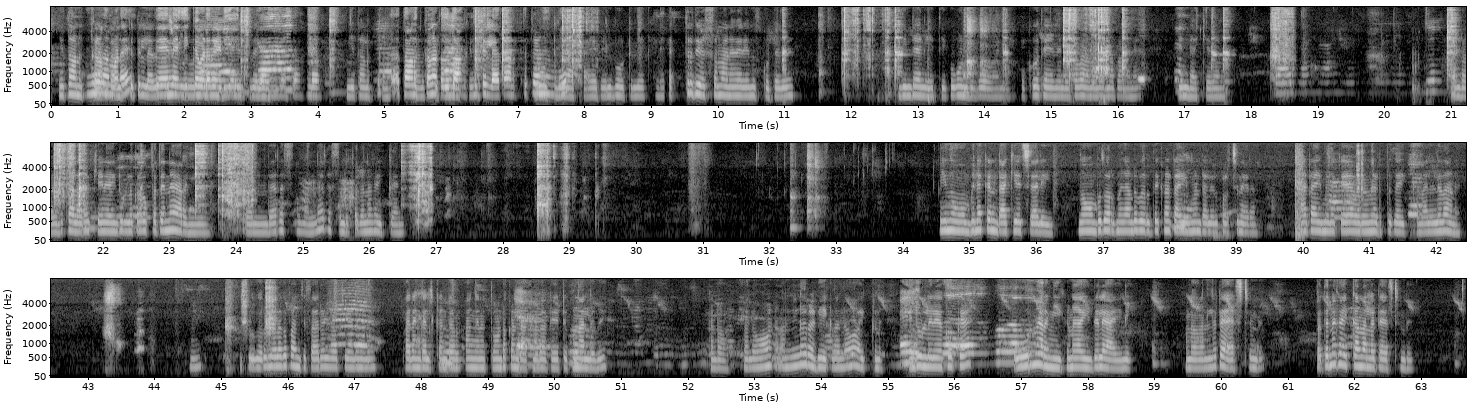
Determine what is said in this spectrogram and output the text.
ഇനി തണുക്കണം തണുത്തിട്ടില്ല നെല്ലിക്ക ഇവിടെ റെഡി ഇതല്ലേ. തണുക്കണം. തണുത്തിട്ടില്ല. തണുത്തിട്ടാണ് ഏതെങ്കിലും ബോട്ടിൽ എത്ര ദിവസം വേണം വരെ നിൽക്കട്ടത് ഇതിന്റെ അനിയത്തേക്ക് കൊണ്ടുപോകാൻ ഒക്കെ തേനൊക്കെ വേണം പറഞ്ഞപ്പോ അങ്ങനെ ഉണ്ടാക്കിയതാണ് കണ്ടോ? അതിന്റെ കളറൊക്കെ അതിന്റെ ഉള്ളിലൊക്കെ ഇപ്പൊ തന്നെ ഇറങ്ങി. എന്താ രസം? നല്ല രസം ഇപ്പൊ തന്നെ കഴിക്കാൻ. ഈ നോമ്പിനൊക്കെ ഉണ്ടാക്കി വെച്ചാലേ നോമ്പ് തുറന്നു കണ്ട് വെറുതെ ടൈം ഉണ്ടല്ലോ ഒരു കുറച്ച് നേരം. ആ ടൈമിലൊക്കെ അവരൊന്ന് എടുത്ത് കഴിക്കുക നല്ലതാണ്. ഷുഗർ ഉള്ളവരൊക്കെ പഞ്ചസാര ഒഴിവാക്കിയാണ്ട് ഇങ്ങനെ പനം കൽക്കണ്ടം അങ്ങനത്തോണ്ടൊക്കെ ഉണ്ടാക്കണതാട്ടെ ഏറ്റവും നല്ലത്. കണ്ടോ? നല്ലോ നല്ല റെഡി ആയിക്കണം നല്ലോ അയക്കണ് അതിന്റെ ഉള്ളിലേക്കൊക്കെ ഊർന്നിറങ്ങിയിരിക്കണ് അതിന്റെ ലായനി ഉണ്ടോ നല്ല ടേസ്റ്റ് ഉണ്ട്. ഇപ്പം തന്നെ കഴിക്കാൻ നല്ല ടേസ്റ്റ് ഉണ്ട്.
